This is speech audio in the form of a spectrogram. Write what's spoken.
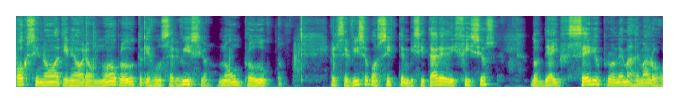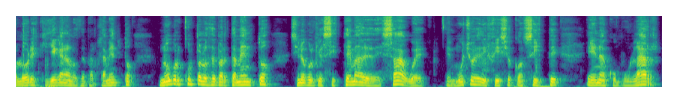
Oxinova tiene ahora un nuevo producto que es un servicio, no un producto. El servicio consiste en visitar edificios donde hay serios problemas de malos olores que llegan a los departamentos, no por culpa de los departamentos, sino porque el sistema de desagüe en muchos edificios consiste en acumular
